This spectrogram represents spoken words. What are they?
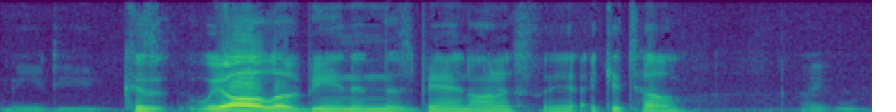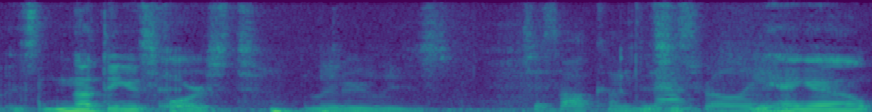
knee deep. because we all love being in this band. Honestly, I could tell. Like it's nothing is forced. Literally, just, Just all comes it's just naturally. we hang out.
